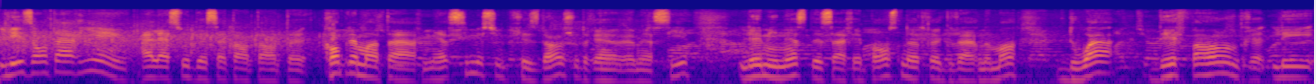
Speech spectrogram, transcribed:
les Ontariens à la suite de cette entente complémentaire. Merci, Monsieur le Président. Je voudrais remercier le ministre de sa réponse. Notre gouvernement doit défendre les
